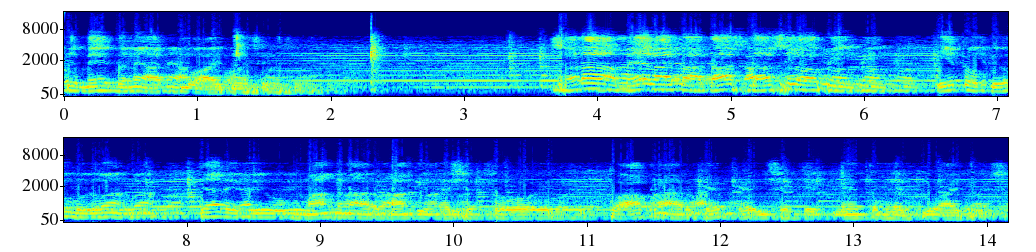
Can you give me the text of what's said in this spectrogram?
કે મેં તને આટલું આપ્યું છે. સડાના મેલ આપ્યા, દાસ દાસીઓ આપી. એ તો કેવું ભગવાન, ત્યારે કહ્યું માંગનાર માંગી ન શકતો હોય, તો આપનાર કેમ કહી શકે મેં તમને એટલું આપ્યું છે?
